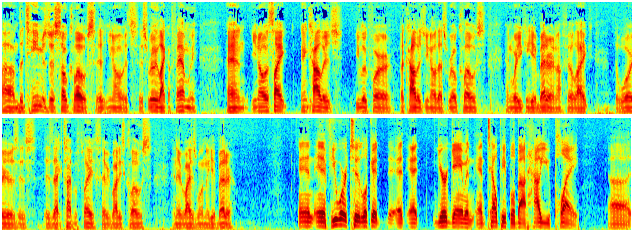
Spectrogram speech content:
Um, the team is just so close. It, you know, it's it's really like a family, and you know, it's like in college. You look for a college, you know, that's real close and where you can get better. And I feel like the Warriors is is that type of place. Everybody's close, and everybody's willing to get better. And, and if you were to look at at, at your game and, and tell people about how you play, uh,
